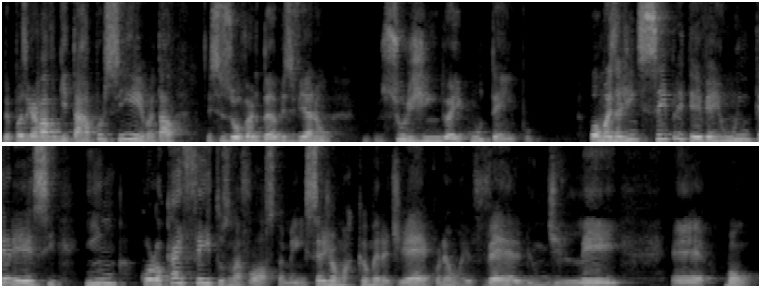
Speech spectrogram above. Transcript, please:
Depois gravava guitarra por cima e tal. Esses overdubs vieram surgindo aí com o tempo. Bom, mas a gente sempre teve aí um interesse em colocar efeitos na voz também, seja uma câmera de eco, né, um reverb, um delay. É, bom,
